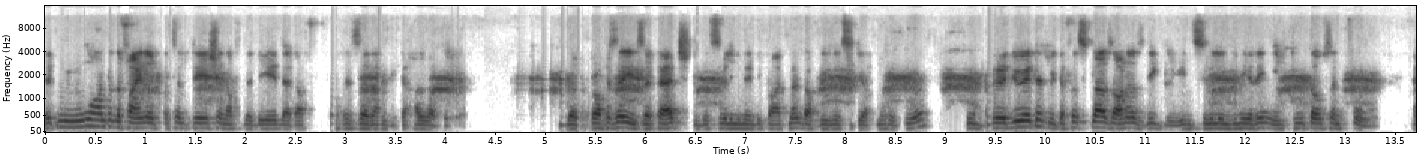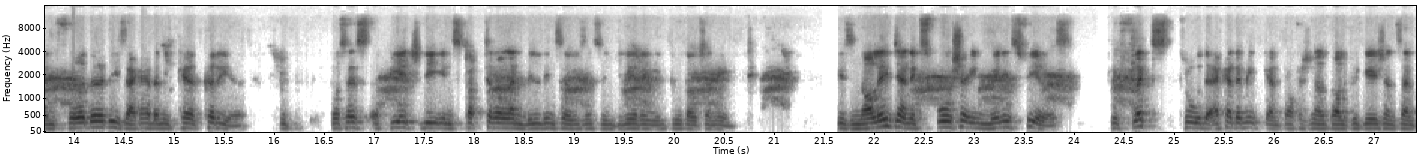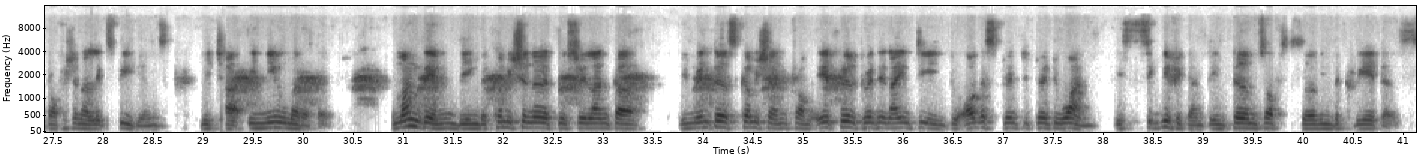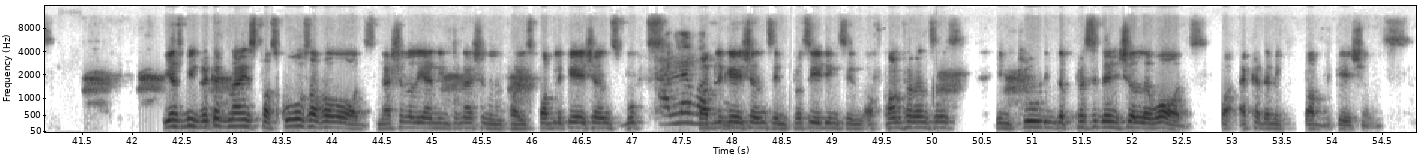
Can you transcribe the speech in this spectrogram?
Let me move on to the final presentation of the day that of Professor Rangika Halwatura. The professor is attached to the Civil Engineering Department of the University of Moratuwa, who graduated with a first-class honors degree in civil engineering in 2004 and furthered his academic career to possess a PhD in structural and building services engineering in 2008. His knowledge and exposure in many spheres reflects through the academic and professional qualifications and professional experience, which are innumerable. Among them being the Commissioner to Sri Lanka Inventors Commission from April 2019 to August 2021 is significant in terms of serving the creators. He has been recognized for scores of awards nationally and internationally for his publications, books, publications in proceedings in, of conferences, including the Presidential Awards for Academic Publications.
